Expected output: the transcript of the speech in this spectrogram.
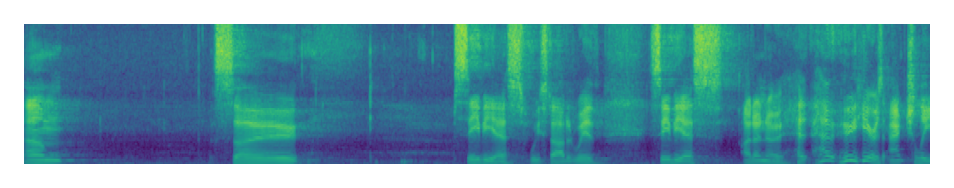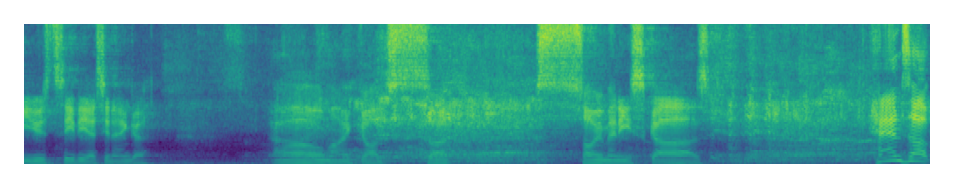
Um, so CVS we started with. CVS, I don't know, how, who here has actually used CVS in anger? Oh my God, so, so many scars. Hands up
